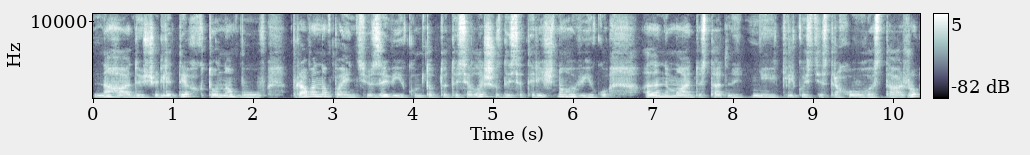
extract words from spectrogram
Нагадую, що для тих, хто набув право на пенсію за віком, тобто досягли 60-річного віку, але не мають достатньої кількості страхового стажу,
